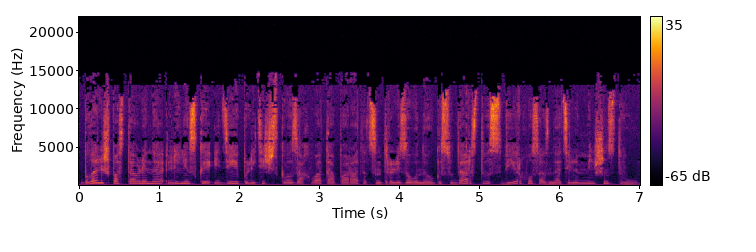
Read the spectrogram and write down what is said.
была лишь поставлена ленинская идея политического захвата аппарата централизованного государства сверху сознательным меньшинством.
